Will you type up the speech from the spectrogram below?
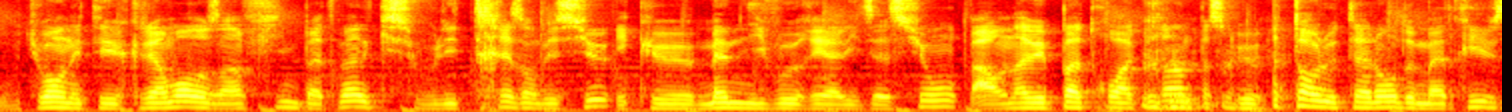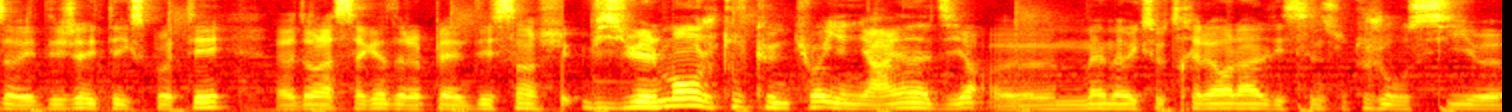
où, tu vois, on était clairement dans un film Batman qui se voulait très ambitieux et que même niveau réalisation, bah, on n'avait pas trop à craindre parce que tant le talent de Matt Reeves avait déjà été exploité euh, dans la saga de la planète des singes. Visuellement, je trouve que tu vois, il n'y a rien à dire, euh, même avec ce trailer là, les scènes sont toujours aussi euh,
